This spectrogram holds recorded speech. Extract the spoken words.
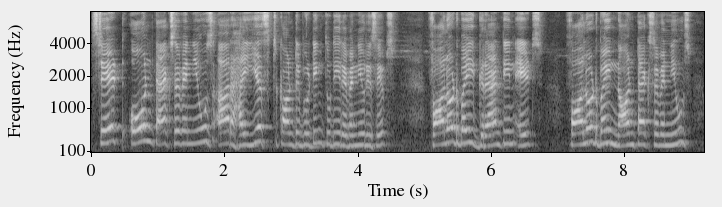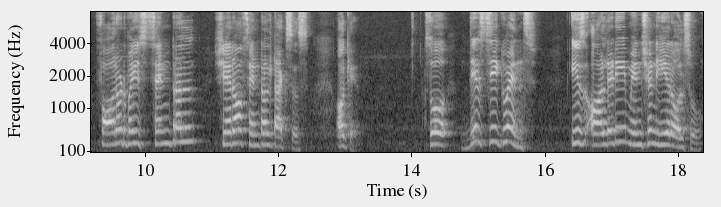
state owned tax revenues are highest contributing to the revenue receipts followed by grant in aids followed by non-tax revenues followed by central share of central taxes. Okay. So this sequence is already mentioned here also.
